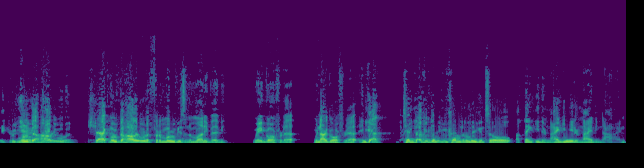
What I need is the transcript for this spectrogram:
Lakers. we moved to Hollywood. Shaq moved to Hollywood for the movies and the money, baby. We ain't going for that. We're not going for that. He got Tim Duncan didn't even come to the league until I think either ninety eight or ninety nine.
